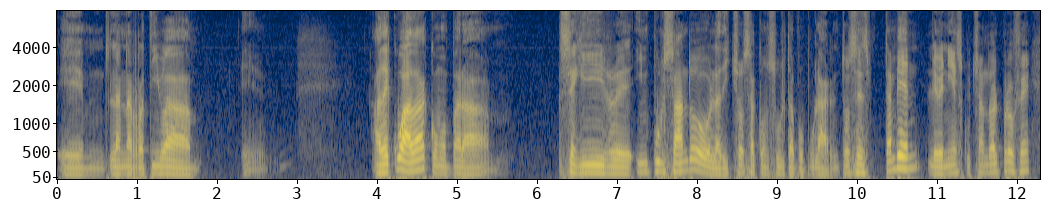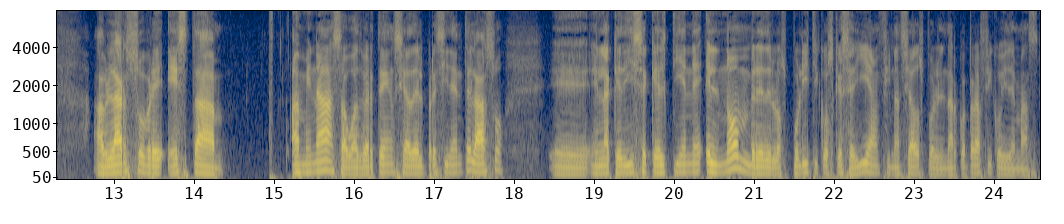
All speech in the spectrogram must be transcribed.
em, la narrativa eh, adecuada como para seguir eh, impulsando la dichosa consulta popular. Entonces, también le venía escuchando al profe hablar sobre esta amenaza o advertencia del presidente Lazo, eh, en la que dice que él tiene el nombre de los políticos que serían financiados por el narcotráfico y demás.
